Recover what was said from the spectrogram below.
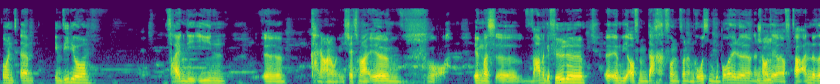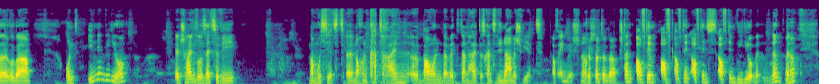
und ähm, im Video zeigen die ihn, äh, keine Ahnung, ich schätze mal irgend, boah, irgendwas äh, warme Gefilde äh, irgendwie auf einem Dach von, von einem großen Gebäude und dann schaut Mhm. er auf ein paar andere rüber und in dem Video entscheiden so Sätze wie, man muss jetzt äh, noch einen Cut reinbauen, äh, damit dann halt das Ganze dynamisch wirkt. Auf Englisch. Ne? Was stand denn da? Stand auf dem, auf, auf den, auf den, auf dem Video. Mit, ne? Aha.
